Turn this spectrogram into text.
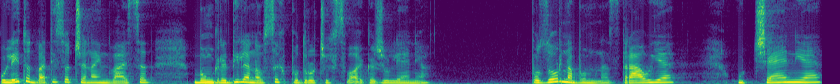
V letu 2021 bom gradila na vseh področjih svojega življenja. Pozorna bom na zdravje, učenje,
